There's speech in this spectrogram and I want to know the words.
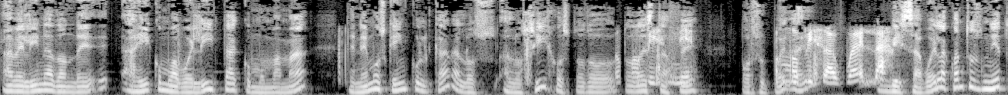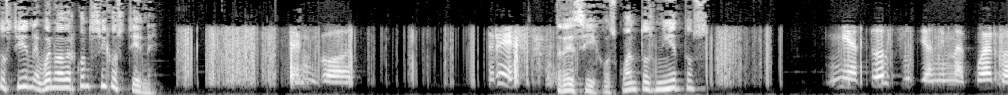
Abelina, donde eh, ahí como abuelita, como mamá, tenemos que inculcar a los a los hijos todo toda esta fe. Por supuesto. Como bisabuela. Bisabuela, ¿cuántos nietos tiene? Bueno, a ver, ¿cuántos hijos tiene? Tengo tres. Tres hijos. ¿Cuántos nietos? Nietos, pues ya ni me acuerdo,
